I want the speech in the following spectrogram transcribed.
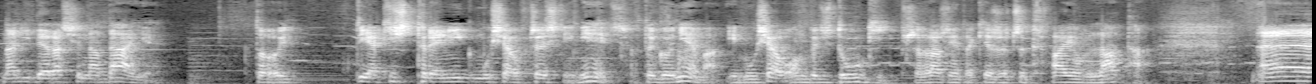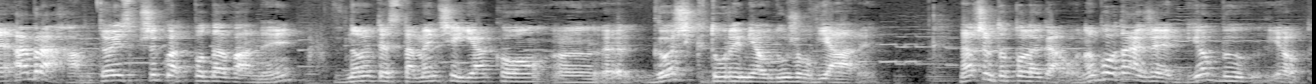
na lidera się nadaje. To jakiś trening musiał wcześniej mieć, a tego nie ma i musiał on być długi. Przeważnie takie rzeczy trwają lata. E, Abraham to jest przykład podawany w Nowym Testamencie jako e, gość, który miał dużo wiary. Na czym to polegało? No było tak, że Job był Job,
